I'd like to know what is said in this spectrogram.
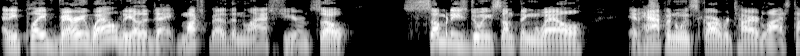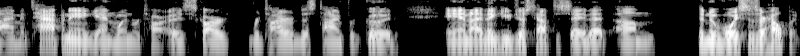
and he played very well the other day, much better than last year. And so somebody's doing something well. It happened when Scar retired last time. It's happening again when uh, Scar retired this time for good. And I think you just have to say that um, the new voices are helping.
